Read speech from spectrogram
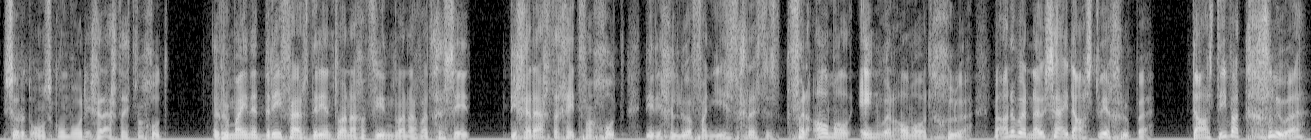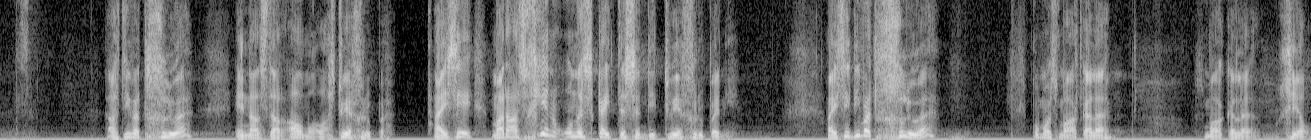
so dat ons kon word die gerechtigheid van God. Romeine 3 vers 23 en 24 wat gesê het, die gerechtigheid van God, die die geloof van Jesus Christus, vir allemaal en oor allemaal wat glo. My ander woord, nou sê hy, daar is twee groepe. Daar is die wat glo, daar is die wat glo, en dan is daar allemaal, daar is twee groepe. Hy sê, maar daar is geen onderscheid tussen die twee groepe nie. Hy sê, die wat glo, kom ons maak hulle, ons maak hulle geel.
